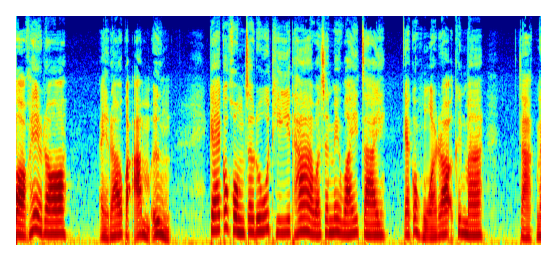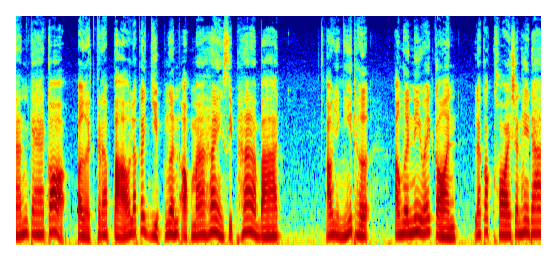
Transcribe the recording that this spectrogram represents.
บอกให้รอ ไอเราก็อ้ำอึ้ง กก็คงจะรู้ทีท่าว่าฉันไม่ไว้ใจ แกก็หัวเราะขึ้นมา จากนั้นแกก็เปิดกระเป๋าแล้วก็หยิบเงินออกมาให้ 15 บาท เอาอย่างนี้เถอะ เอาเงินนี่ไว้ก่อน แล้วก็คอยฉันให้ได้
